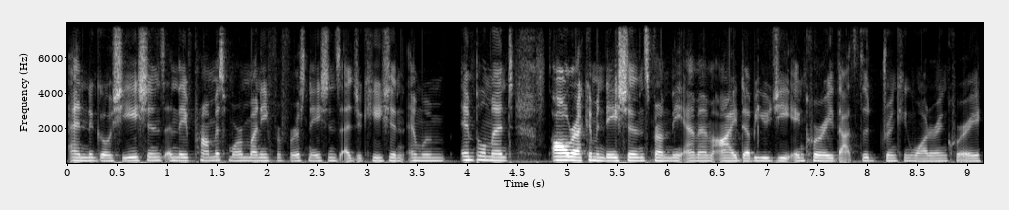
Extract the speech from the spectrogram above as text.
and negotiations, and they've promised more money for First Nations education and will implement all recommendations from the MMIWG inquiry. That's the drinking water inquiry,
